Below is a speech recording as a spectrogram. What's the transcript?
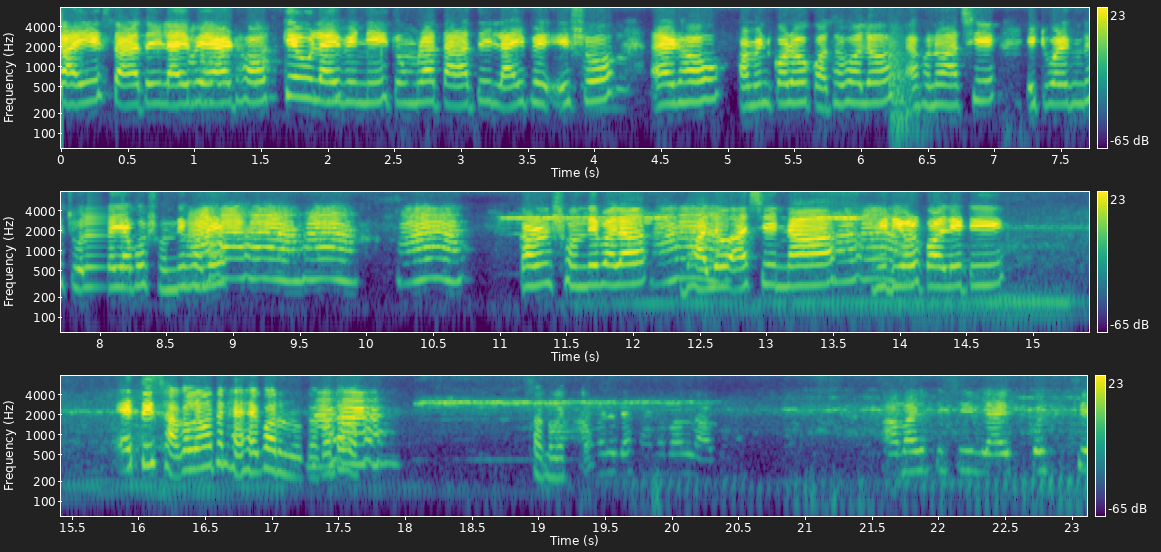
গাইস তাড়াতাড়ি লাইভে অ্যাড হও কেউ লাইভে নেই তোমরা তাড়াতাড়ি লাইভে এসো অ্যাড হও কমেন্ট করো কথা বলো। এখনও আছে একটু পরে কিন্তু চলে যাব সন্ধে হলে। হ্যাঁ হ্যাঁ হ্যাঁ। কারণ সন্ধেবেলা ভালো আসে না ভিডিওর কোয়ালিটি এ তুই ছাগলের মতন হ্যাঁ হ্যাঁ করো কথা। ছাগল একটা। আমার পিসি লাইভ করছে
